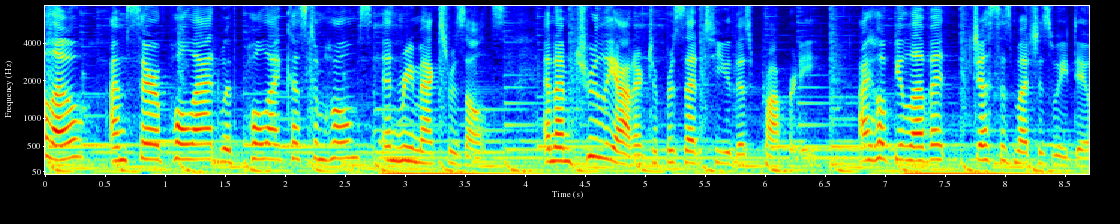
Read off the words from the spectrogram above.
Hello, I'm Sara Pohlad with Pohlad Custom Homes and RE/MAX Results, and I'm truly honored to present to you this property. I hope you love it just as much as we do.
